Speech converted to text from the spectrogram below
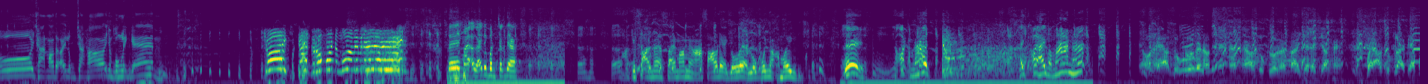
អូយឆាតមកទៅអីលោកចាស់ហើយខ្ញុំកំពុងលេងហ្គេមជួយបង្កើតក្រុមមួយទាំងមូលមានបណ្ដាលេងទេម៉ែឪឯងដូចមិនអញ្ចឹងទេអាគេសើមែនសើមកមែនអាសើដែរយល់ទេលុបវិញអាក្មេងហេអត់កំណើតហើយអើយហើយប្រមាណណាអូនហើយអត់ទូខ្លួនមែនអត់ហ៎អត់ទូខ្លួនមែនបាយចេះតែចឹងហ៎បើអត់ទូខ្លួនប្រាប់ប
